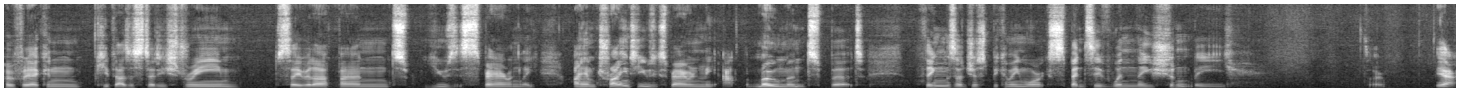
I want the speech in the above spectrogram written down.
Hopefully I can keep that as a steady stream, save it up and use it sparingly. I am trying to use it sparingly at the moment, but things are just becoming more expensive when they shouldn't be. Yeah.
